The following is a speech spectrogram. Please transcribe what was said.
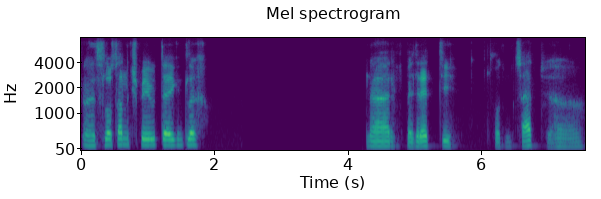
äh, das Lausanne gespielt eigentlich. Dann Bedretti von dem Z. Ja.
